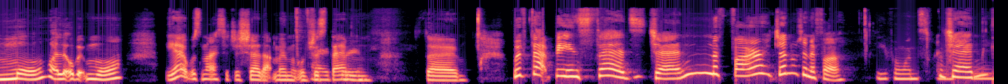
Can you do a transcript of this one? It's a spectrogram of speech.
more a little bit more yeah it was nice to just share that moment with just them. so with that being said jennifer jen jennifer even one's fine. jen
